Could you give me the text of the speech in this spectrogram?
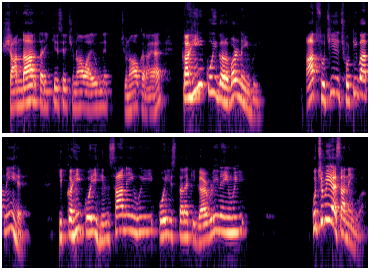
शानदार तरीके से चुनाव आयोग ने चुनाव कराया है, कहीं कोई गड़बड़ नहीं हुई। आप सोचिए छोटी बात नहीं है कि कहीं कोई हिंसा नहीं हुई, कोई इस तरह की गड़बड़ी नहीं हुई। कुछ भी ऐसा नहीं हुआ।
